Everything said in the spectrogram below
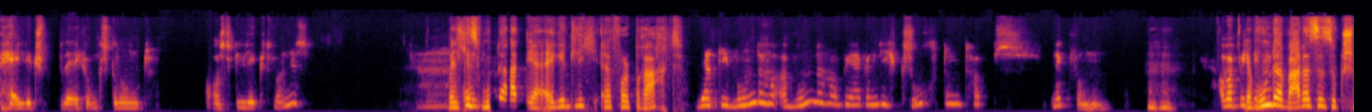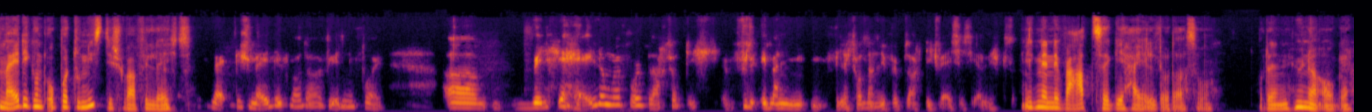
Heiligsprechungsgrund ausgelegt worden ist. Welches und, Wunder hat der eigentlich äh, vollbracht? Ja, die Wunder, Wunder habe ich eigentlich gesucht und habe es nicht gefunden. Mhm. Aber bitte, ja, Wunder war, dass er so geschmeidig und opportunistisch war vielleicht. Geschmeidig war er auf jeden Fall. Ähm, welche Heilung er vollbracht hat, ich, ich meine, vielleicht hat er nicht vollbracht, ich weiß es ehrlich gesagt. Irgendeine Warze geheilt oder so. Oder ein Hühnerauge.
